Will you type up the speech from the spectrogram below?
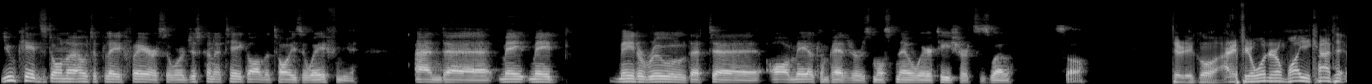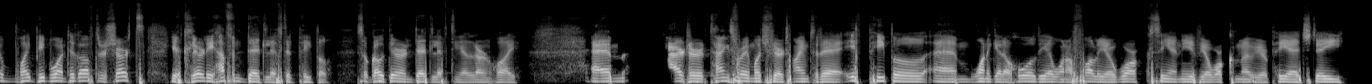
you kids don't know how to play fair, so we're just going to take all the toys away from you and uh, made made made a rule that uh, all male competitors must now wear t-shirts as well. So there you go. And if you're wondering why you can't, why people want to take off their shirts, you clearly haven't deadlifted people. So go out there and deadlift, and you'll learn why. Um, Arthur, thanks very much for your time today. If people um, want to get a hold of you, want to follow your work, see any of your work coming out of your PhD,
